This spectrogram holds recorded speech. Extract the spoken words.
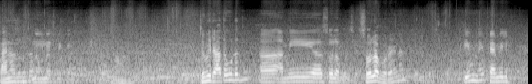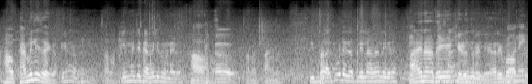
काय नाव तुमचं? नवनाथ निकम. तुम्ही राहता कुठं आम्ही अ, सोलापूरचे. सोलापूर आहे ना? टीम नाही फॅमिली हा फॅमिलीच आहे का? चला. टीम म्हणजे फॅमिलीच म्हणायचं. हा हा. हो. चला चांगलं. आहे ना ते खेळून राहिले. अरे दोन बापरे. आहे.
